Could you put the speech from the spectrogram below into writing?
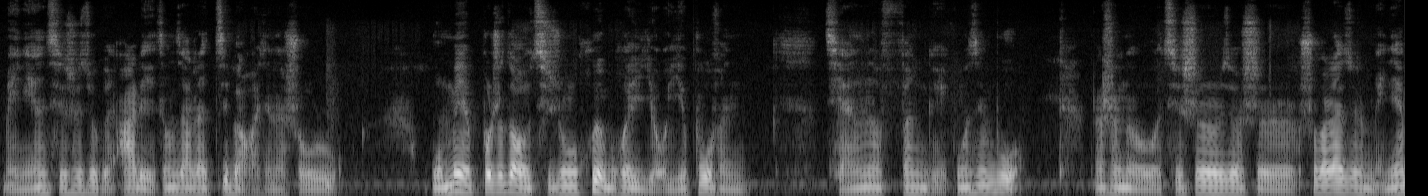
每年其实就给阿里增加了几百块钱的收入。我们也不知道其中会不会有一部分钱呢分给工信部，但是呢，我其实就是说白了，就是每年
